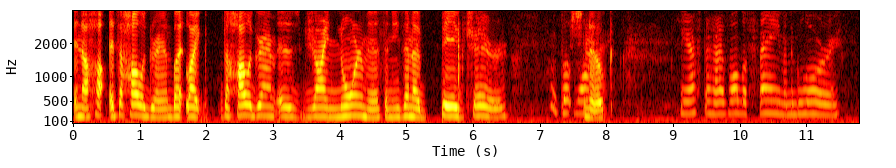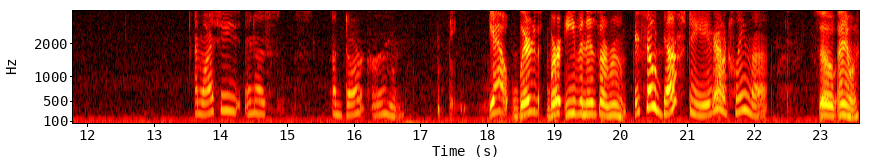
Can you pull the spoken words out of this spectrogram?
in a ho- it's a hologram, but like the hologram is ginormous and he's in a big chair. But why? Snoke. He has to have all the fame and the glory. And why is he in a, a dark room? Yeah, where where even is that room? It's so dusty. You gotta clean that. So anyway,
